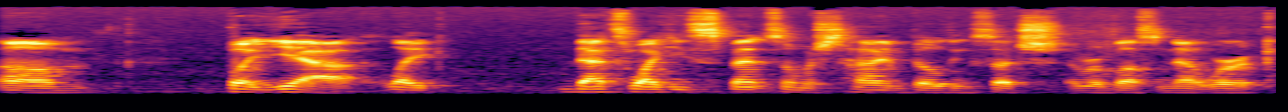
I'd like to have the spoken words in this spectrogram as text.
Um, but yeah, like that's why he's spent so much time building such a robust network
